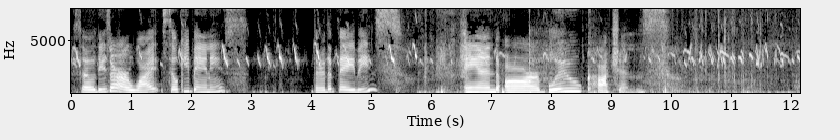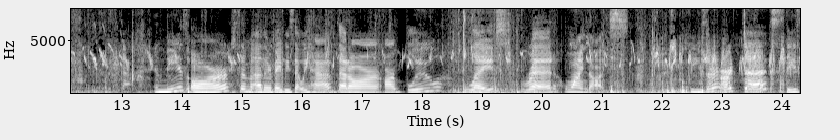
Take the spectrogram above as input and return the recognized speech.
So these are our white silky bannies. They're the babies. And our blue cochins. And these are some other babies that we have that are our blue laced red Wyandottes. These are our ducks. These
